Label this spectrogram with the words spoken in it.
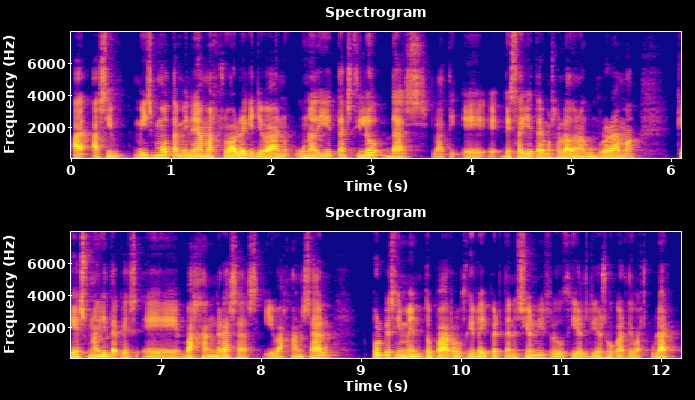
Asimismo, también era más probable que llevaran una dieta estilo DAS. Eh, eh, de esta dieta hemos hablado en algún programa, que es una dieta que es eh, baja en grasas y baja en sal, porque se inventó para reducir la hipertensión y reducir el riesgo cardiovascular.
